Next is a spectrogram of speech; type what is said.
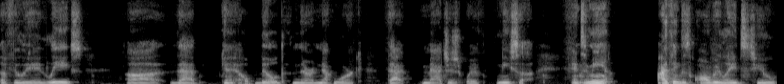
affiliated leagues uh, that can help build their network that matches with NISA. And to me, I think this all relates to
